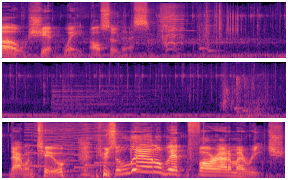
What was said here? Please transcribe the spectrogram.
Oh, shit. Wait, also this. That one, too. It was a little bit far out of my reach.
